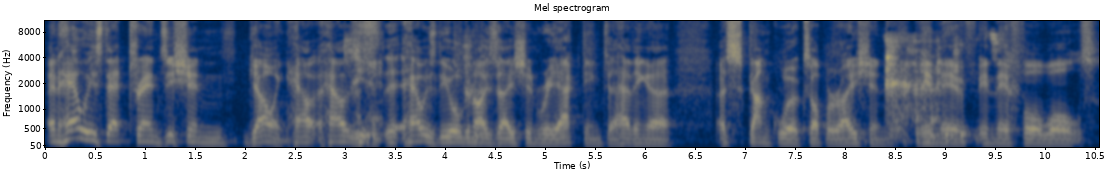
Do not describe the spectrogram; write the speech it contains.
and how is that transition going? How how is yeah. how is the organisation reacting to having a a skunk works operation in their in their four walls?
